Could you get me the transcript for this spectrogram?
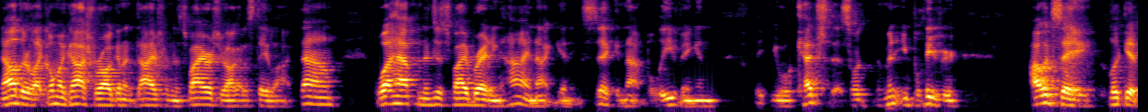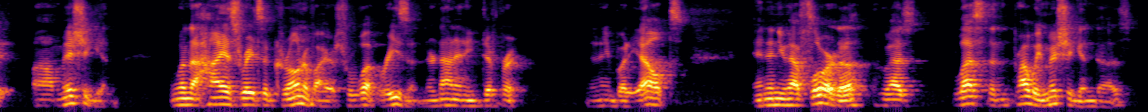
now they're like, oh my gosh, we're all going to die from this virus. We're all going to stay locked down. What happened to just vibrating high, not getting sick, and not believing in that you will catch this? So the minute you believe you're, I would say, look at uh, Michigan, one of the highest rates of coronavirus. For what reason? They're not any different than anybody else. And then you have Florida, who has less than probably Michigan does.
